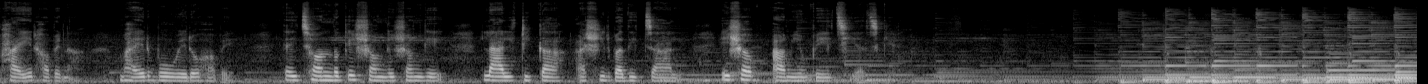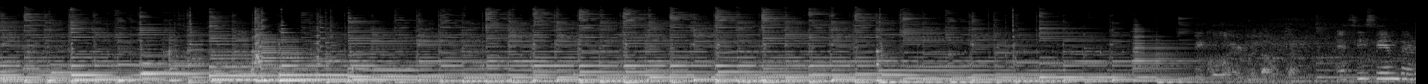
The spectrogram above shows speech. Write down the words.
ভাইয়ের হবে না, ভাইয়ের বউয়েরও হবে। তাই ছন্দকের সঙ্গে সঙ্গে লাল টিকা, আশীর্বাদী চাল, এসব আমিও পেয়েছি আজকে। that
